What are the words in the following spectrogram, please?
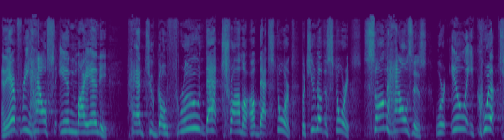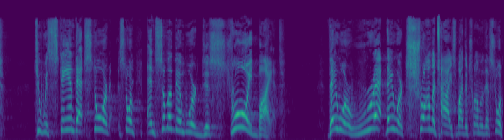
And every house in Miami had to go through that trauma of that storm. But you know the story. Some houses were ill equipped to withstand that storm, storm, and some of them were destroyed by it. They were wrecked, they were traumatized by the trauma of that storm.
